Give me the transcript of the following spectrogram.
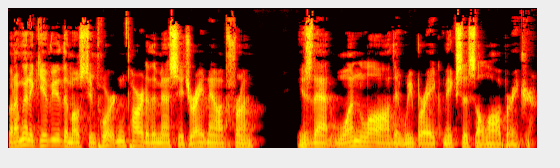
But I'm going to give you the most important part of the message right now up front is that one law that we break makes us a lawbreaker.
